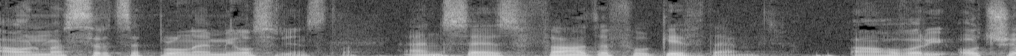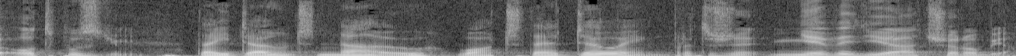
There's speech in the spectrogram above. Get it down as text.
a on má srdce plné milosrdenstva. and says, Father, forgive them. A hovorí, oče, odpustím, They don't know what they're doing. pretože nevedia, čo robia.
